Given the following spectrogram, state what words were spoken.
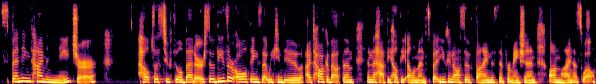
Spending time in nature helps us to feel better. So these are all things that we can do. I talk about them in the happy, healthy elements, but you can also find this information online as well.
